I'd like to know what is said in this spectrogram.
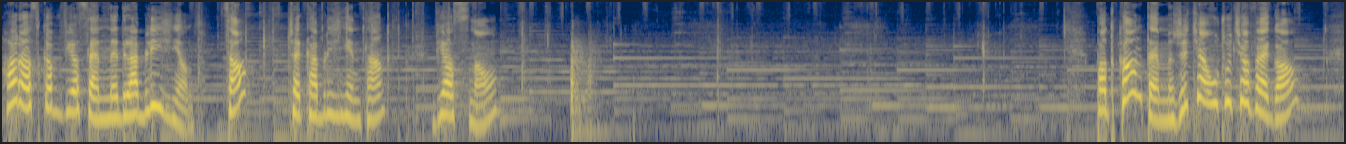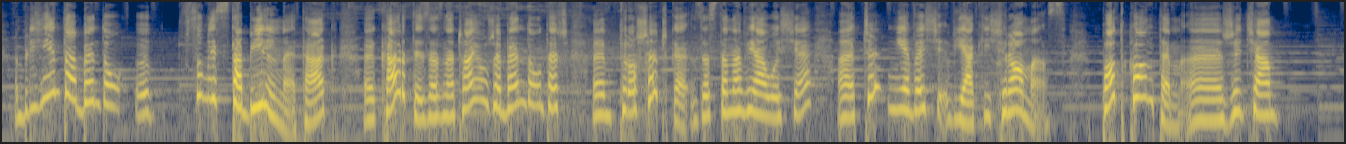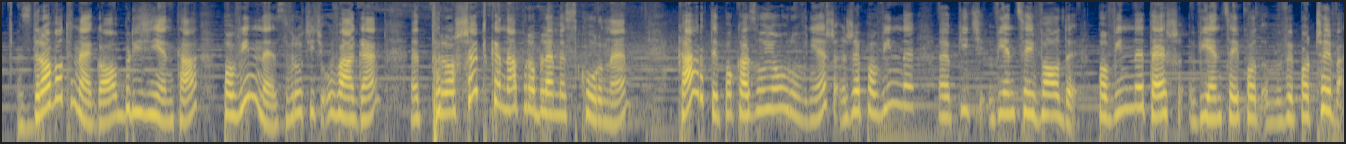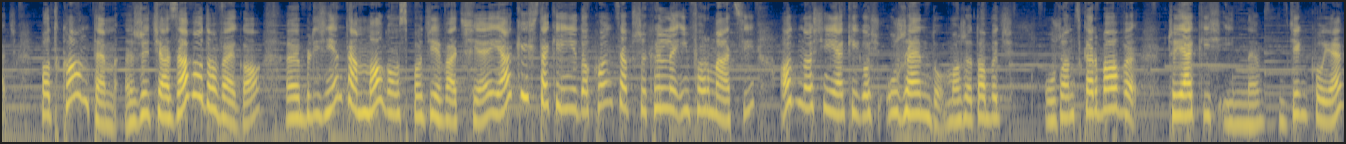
Horoskop wiosenny dla bliźniąt. Co czeka bliźnięta wiosną? Pod kątem życia uczuciowego bliźnięta będą y, w sumie stabilne, tak? Y, Karty zaznaczają, że będą też y, troszeczkę zastanawiały się, czy nie wejść w jakiś romans. Pod kątem życia zdrowotnego bliźnięta powinny zwrócić uwagę e, troszeczkę na problemy skórne. Karty pokazują również, że powinny e, pić więcej wody, powinny też więcej wypoczywać. Pod kątem życia zawodowego e, bliźnięta mogą spodziewać się jakiejś takiej nie do końca przychylnej informacji odnośnie jakiegoś urzędu. Może to być urząd skarbowy czy jakiś inny. Dziękuję.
